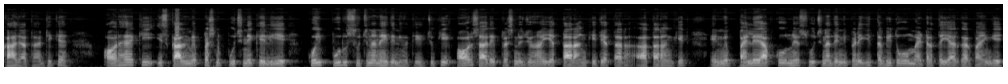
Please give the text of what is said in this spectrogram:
कहा जाता है, ठीक है? और है कि इस काल में प्रश्न पूछने के लिए कोई पूर्व सूचना नहीं देनी होती है, क्योंकि और सारे प्रश्न जो हैं, या तारांकित या तारा, अतारांकित, इनमें पहले आपको उन्हें सूचना देनी पड़ेगी, तभी तो वो मैटर तैयार कर पाएँगे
